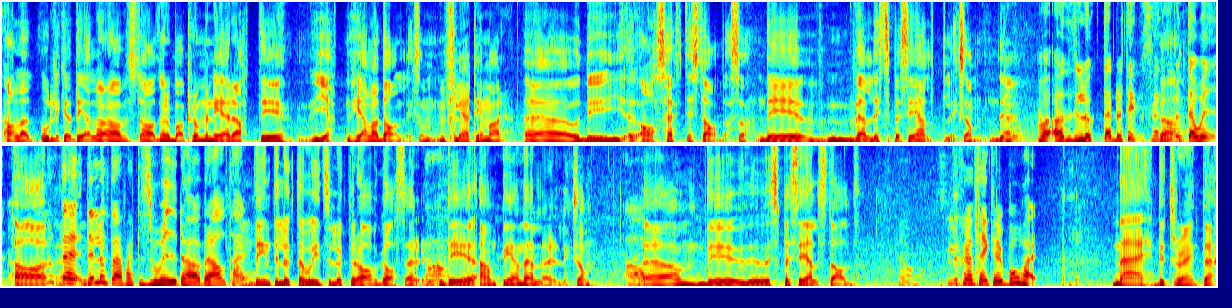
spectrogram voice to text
alla olika delar av staden och bara promenerat i jät- hela dagen, liksom, flera timmar. Och det är en ashäftig stad alltså. Det är väldigt speciellt. Liksom. Det, Det luktar, du tänkte säga att det Ja. luktar weed? Ja. Det, luktar, det luktar faktiskt weed överallt här. om det inte luktar weed så luktar det avgaser. Det är antingen eller. Liksom. Det, är, det är en speciell stad. Skulle du kunna tänka dig att bo här? Nej, det tror jag inte.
